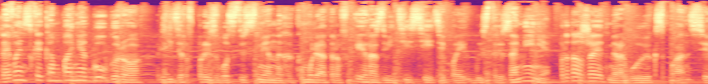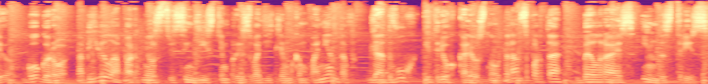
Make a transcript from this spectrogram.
Тайваньская компания Gogoro, лидер в производстве сменных аккумуляторов и развитии сети по их быстрой замене, продолжает мировую экспансию. Gogoro объявила о партнерстве с индийским производителем компонентов для двух- и трехколесного транспорта Bellrise Industries.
